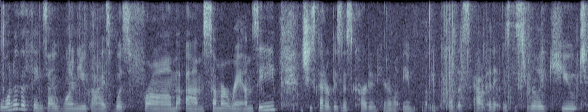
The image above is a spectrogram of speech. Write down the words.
one of the things I won, you guys, was from um, Summer Ramsey. And she's got her business card in here. Let me let me pull this out. And it was this really cute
